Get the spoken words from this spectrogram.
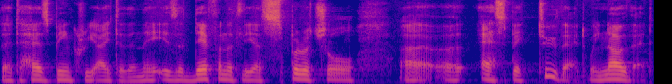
that has been created, and there is a definitely a spiritual uh, uh aspect to that. We know that.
